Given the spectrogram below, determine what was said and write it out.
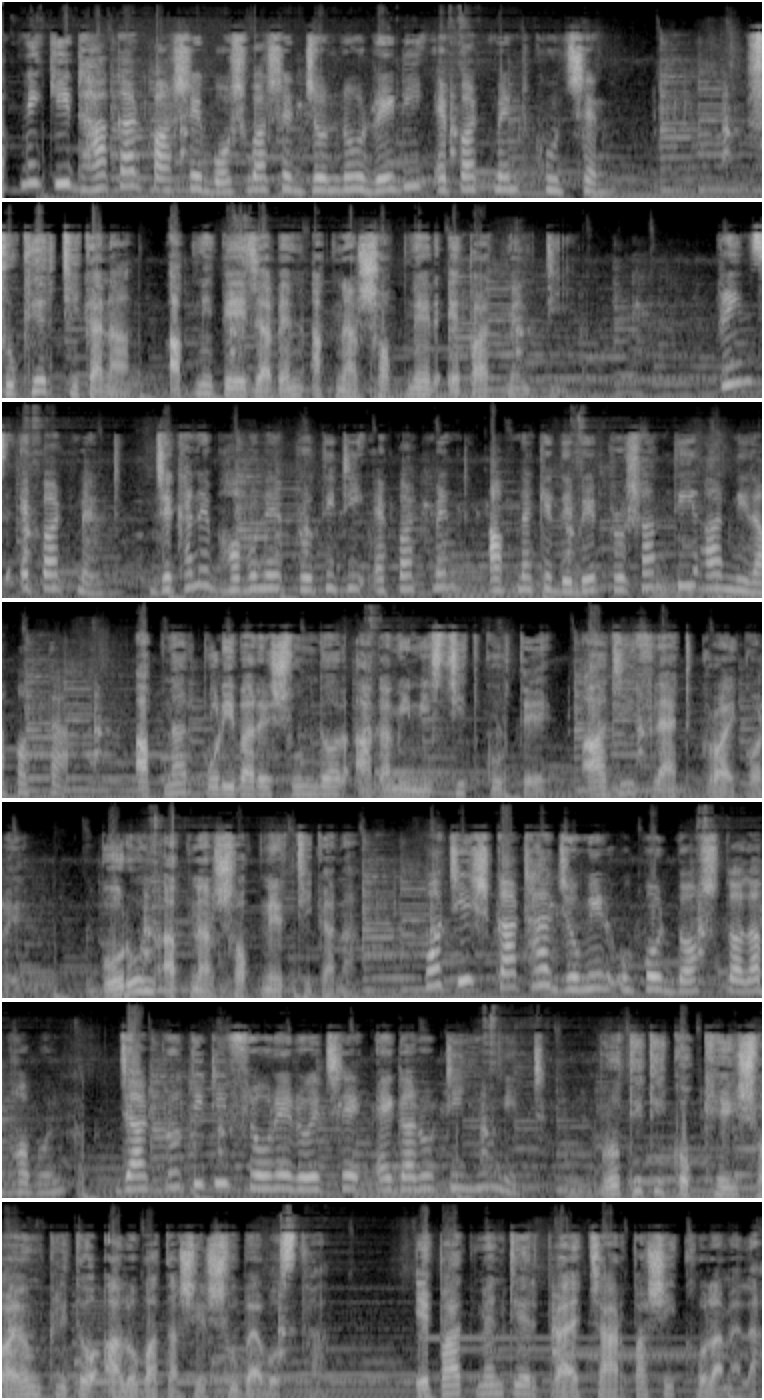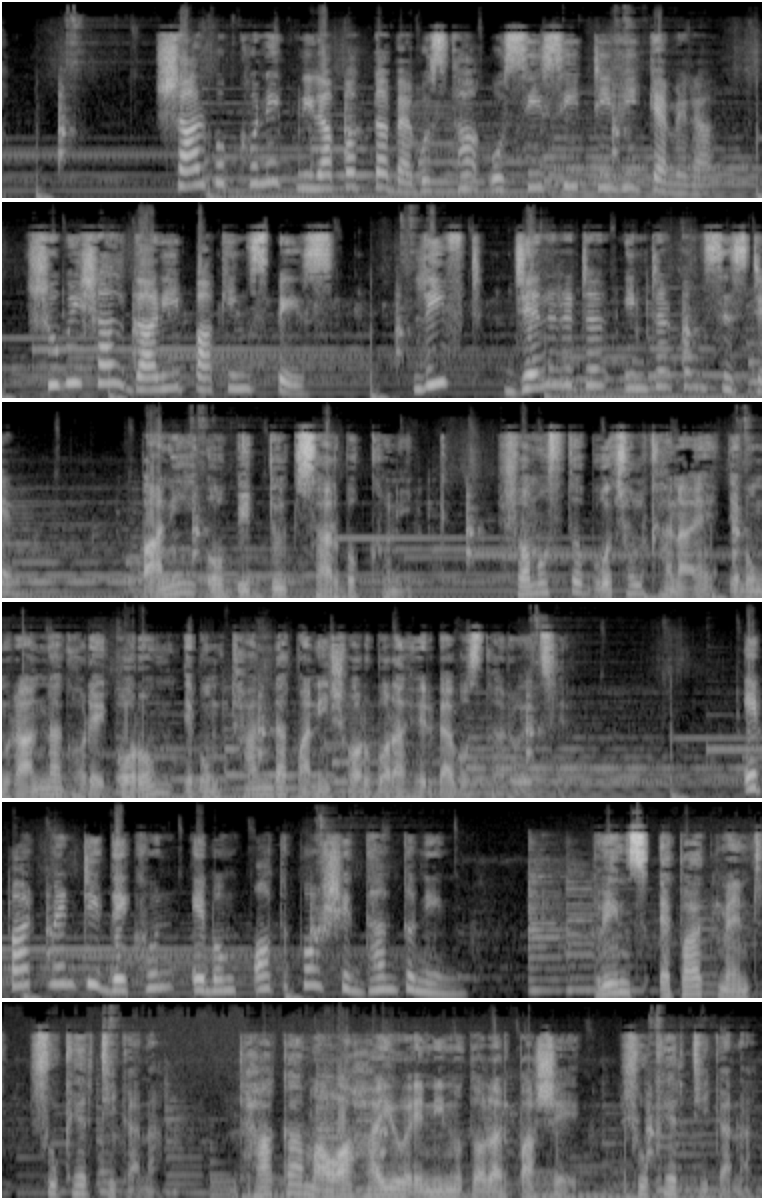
আপনি কি ঢাকার পাশে বসবাসের জন্য রেডি অ্যাপার্টমেন্ট খুঁজছেন? সুখের ঠিকানা আপনি পেয়ে যাবেন আপনার স্বপ্নের অ্যাপার্টমেন্টটি। প্রিন্স অ্যাপার্টমেন্ট যেখানে ভবনের প্রতিটি অ্যাপার্টমেন্ট আপনাকে দেবে প্রশান্তি আর নিরাপত্তা। আপনার পরিবারের সুন্দর আগামী নিশ্চিত করতে আজই ফ্ল্যাট ক্রয় করে। গড়ুন আপনার স্বপ্নের ঠিকানা। পঁচিশ কাঠা জমির উপর দশ তলা ভবন যার প্রতিটি ফ্লোরে রয়েছে এগারোটি ইউনিট। প্রতিটি কক্ষেই স্বয়ংকৃত আলো বাতাসের সুব্যবস্থা। অ্যাপার্টমেন্টের প্রায় চারপাশই খোলামেলা। সার্বক্ষণিক নিরাপত্তা ব্যবস্থা ও সিসিটিভি ক্যামেরা। সুবিশাল গাড়ি parking space. Lift generator intercom system. পানি ও বিদ্যুৎ সার্বক্ষণিক। সমস্ত গোছলখানায় এবং রান্নাঘরে গরম এবং ঠান্ডা পানি সরবরাহের ব্যবস্থা রয়েছে। অ্যাপার্টমেন্টটি দেখুন এবং অতপর সিদ্ধান্ত নিন। প্রিন্স অ্যাপার্টমেন্ট সুখের ঠিকানা। ঢাকা মাওয়া হাইওয়ে নিমতলার পাশে সুখের ঠিকানা।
